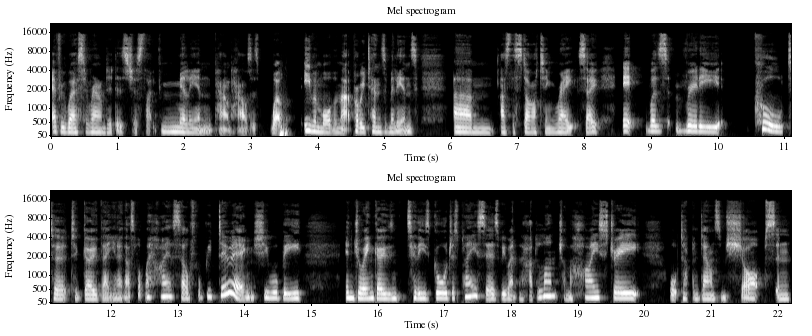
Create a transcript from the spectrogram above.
everywhere surrounded is just like million pound houses. Well, even more than that, probably tens of millions um, as the starting rate. So it was really cool to to go there. You know, that's what my higher self will be doing. She will be enjoying going to these gorgeous places. We went and had lunch on the high street, walked up and down some shops, and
